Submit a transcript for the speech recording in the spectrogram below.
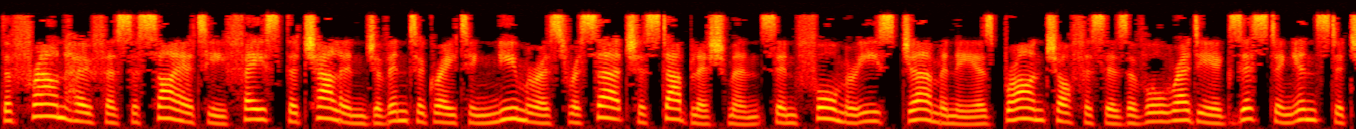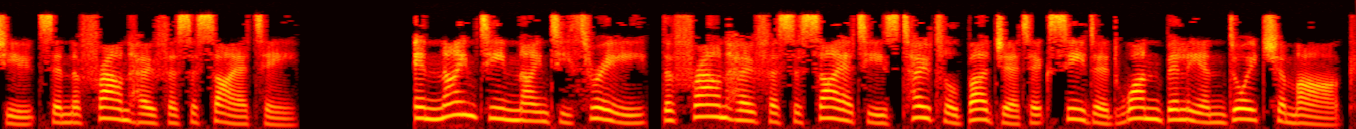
the Fraunhofer Society faced the challenge of integrating numerous research establishments in former East Germany as branch offices of already existing institutes in the Fraunhofer Society. In 1993, the Fraunhofer Society's total budget exceeded 1 billion Deutsche Mark.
